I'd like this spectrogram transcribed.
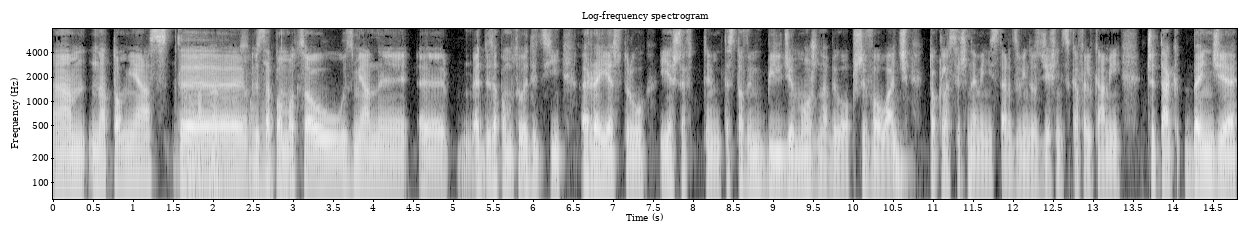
Um, natomiast no, za pomocą zmiany, e, za pomocą edycji rejestru jeszcze w tym testowym buildzie można było przywołać to klasyczne menu start z Windows 10 z kafelkami. Czy tak będzie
